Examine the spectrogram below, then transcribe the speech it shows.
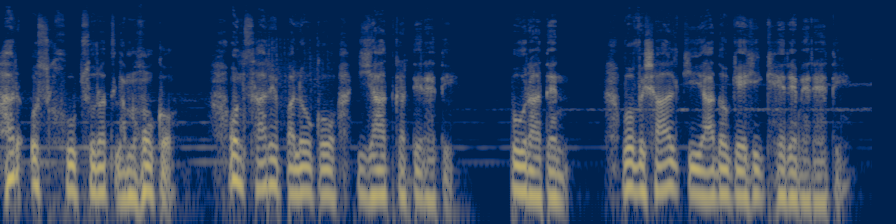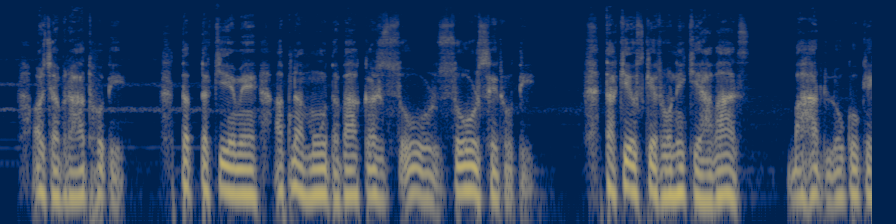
हर उस खूबसूरत लम्हों को, उन सारे पलों को याद करती रहती। पूरा दिन वो विशाल की यादों के ही घेरे में रहती और जब रात होती तब तकिए में अपना मुँह दबाकर ज़ोर ज़ोर से रोती, ताकि उसके रोने की आवाज़ बाहर लोगों के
